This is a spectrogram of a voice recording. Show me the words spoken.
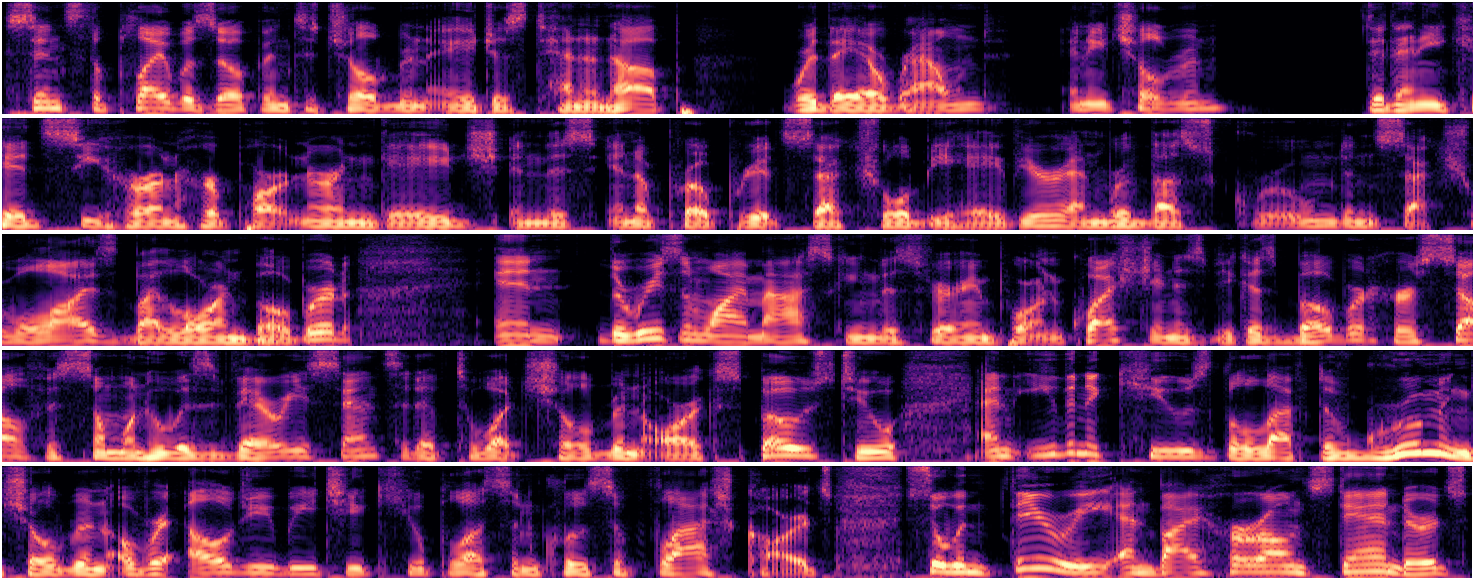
since the play was open to children ages 10 and up, were they around any children? Did any kids see her and her partner engage in this inappropriate sexual behavior and were thus groomed and sexualized by Lauren Boebert? And the reason why I'm asking this very important question is because Boebert herself is someone who is very sensitive to what children are exposed to and even accused the left of grooming children over LGBTQ plus inclusive flashcards. So in theory, and by her own standards,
